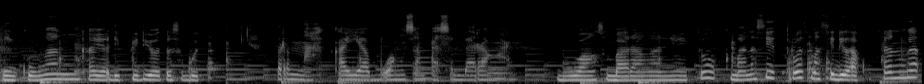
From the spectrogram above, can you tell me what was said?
lingkungan kayak di video tersebut? Pernah, kayak buang sampah sembarangan. Buang sembarangannya itu ke mana sih? Terus masih dilakukan nggak?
